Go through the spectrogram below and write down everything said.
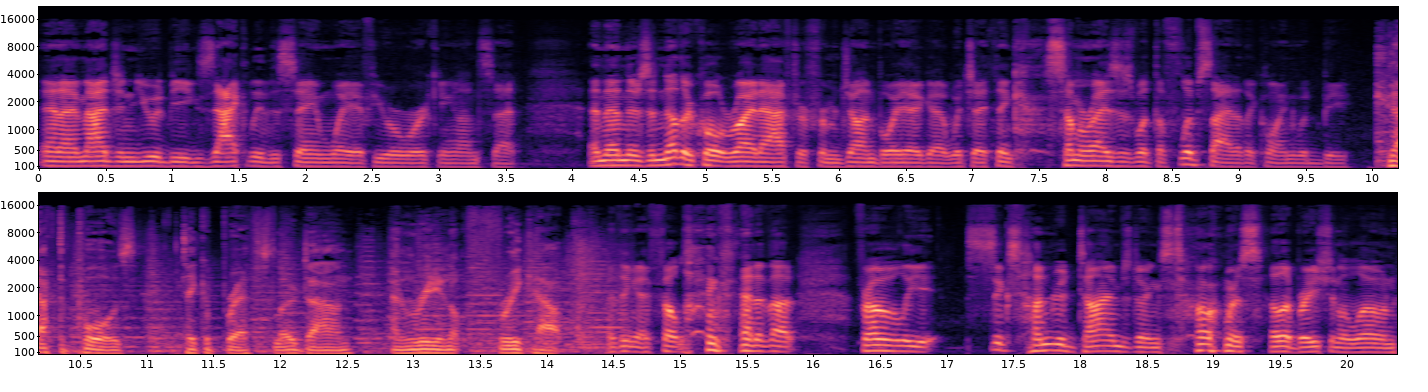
and I imagine you would be exactly the same way if you were working on set. And then there's another quote right after from John Boyega, which I think summarizes what the flip side of the coin would be. You have to pause, take a breath, slow down, and really not freak out. I think I felt like that about probably 600 times during Star Wars Celebration alone.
